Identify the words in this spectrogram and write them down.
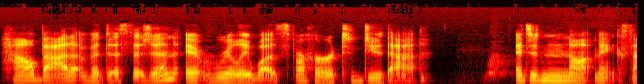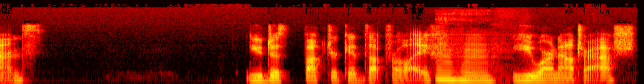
how bad of a decision it really was for her to do that. It did not make sense. You just fucked your kids up for life. Mm-hmm. You are now trash.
